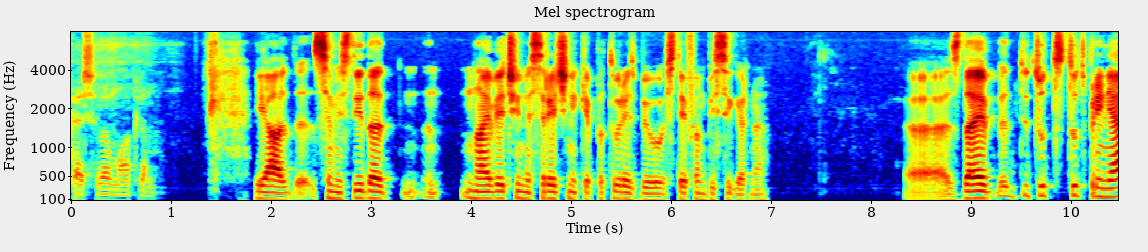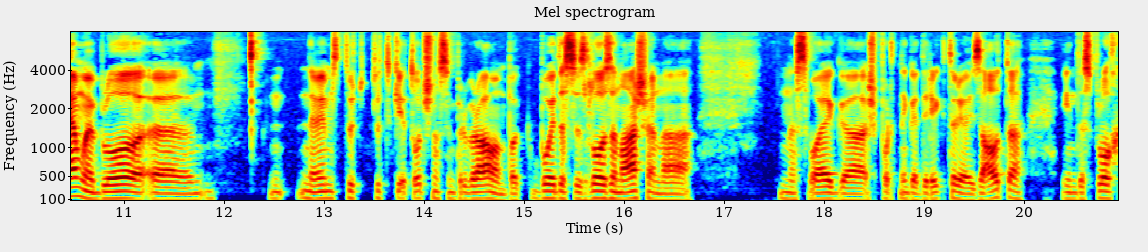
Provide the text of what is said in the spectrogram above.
kaj še le v mokrem. Ja, se mi zdi, da največji nesrečnik je pa tu res bil Stefan Bisiger. Ne? Uh, zdaj, tudi, tudi pri njemu je bilo, uh, ne vem, tudi, tudi kje točno sem prebral, ampak boj, da se zelo zanaša na, na svojega športnega direktorja iz avta in da sploh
